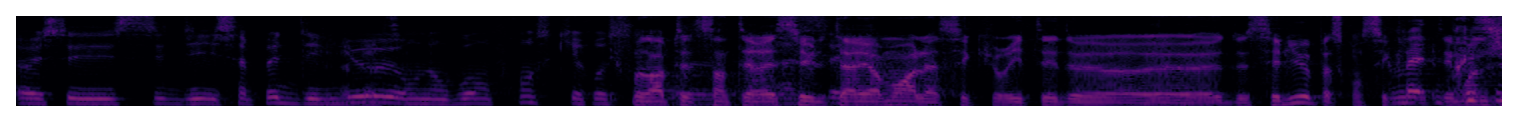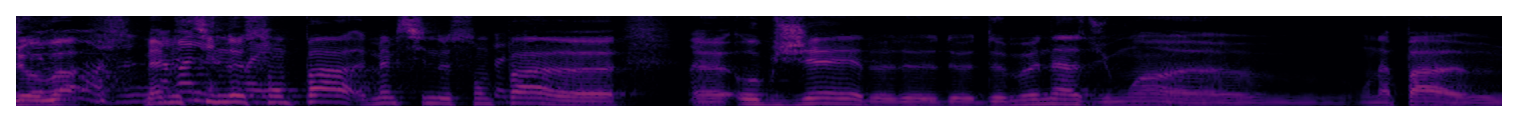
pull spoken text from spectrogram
euh, c'est, ça peut être des lieux. On en voit en France qui ressemblent. Il faudra peut-être s'intéresser ultérieurement à la sécurité de, de ces lieux, parce qu'on sait que les témoins de Jéhovah, même s'ils ne sont pas, même s'ils ne sont pas objets de, de, menaces, du moins, euh, on n'a pas euh,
